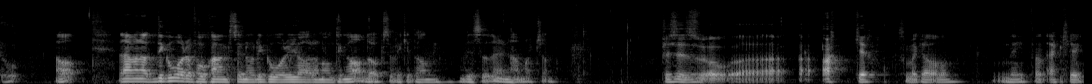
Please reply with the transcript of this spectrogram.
Jo. Ja. Nej, men att det går att få chansen och det går att göra någonting av det också, vilket han visade i den här matchen. Precis. Och, uh, Acke, som jag kallar honom. Nathan Acke.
